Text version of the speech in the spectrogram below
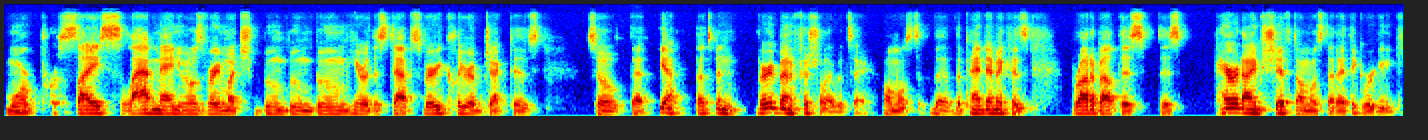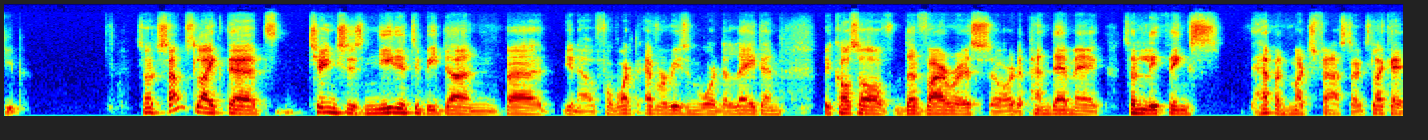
more precise lab manuals, very much boom, boom, boom. Here are the steps, very clear objectives. So that, yeah, that's been very beneficial, I would say. Almost the, the pandemic has brought about this, this paradigm shift almost that I think we're going to keep. So it sounds like that changes needed to be done, but you know, for whatever reason were delayed, and because of the virus or the pandemic, suddenly things happened much faster. It's like a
